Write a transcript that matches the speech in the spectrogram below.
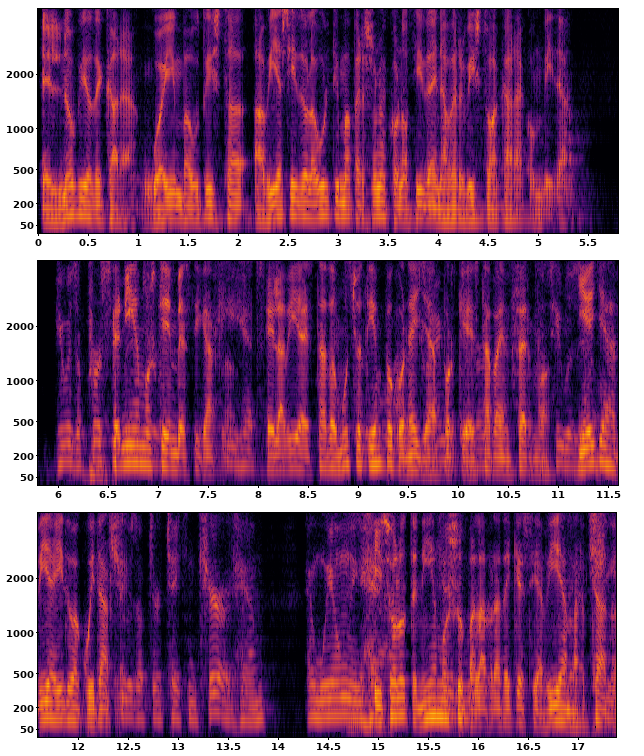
El novio de Cara, Wayne Bautista, había sido la última persona conocida en haber visto a Cara con vida. Teníamos que investigarlo. Él había estado mucho tiempo con ella porque estaba enfermo y ella había ido a cuidarle. Y solo teníamos su palabra de que se había marchado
